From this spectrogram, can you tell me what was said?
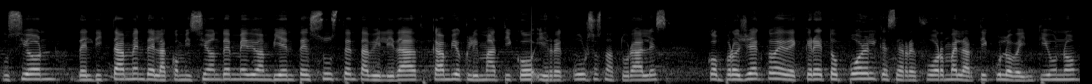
discusión del dictamen de la Comisión de Medio Ambiente, Sustentabilidad, Cambio Climático y Recursos Naturales con proyecto de decreto por el que se reforma el artículo 21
